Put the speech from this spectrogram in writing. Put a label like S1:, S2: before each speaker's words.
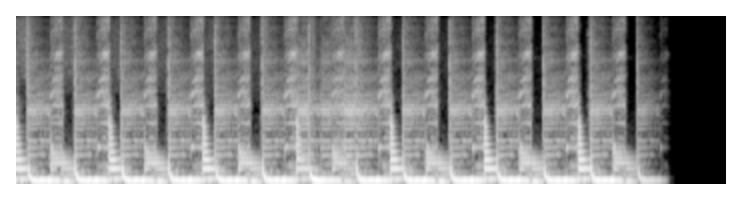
S1: Música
